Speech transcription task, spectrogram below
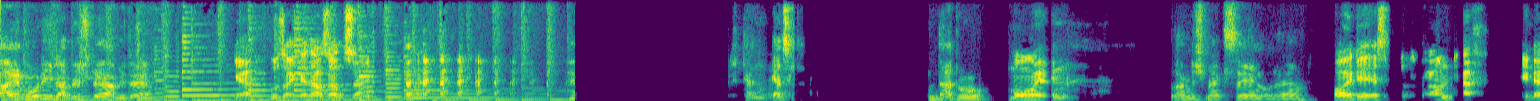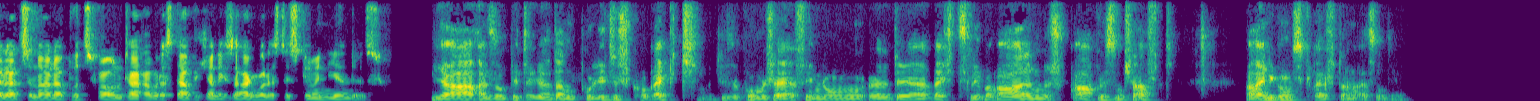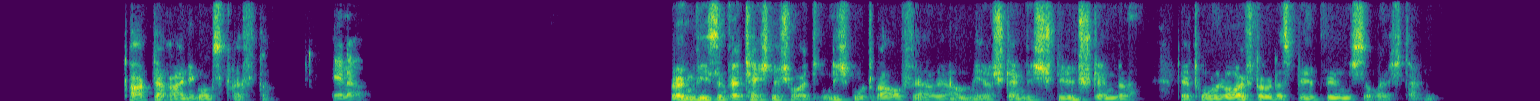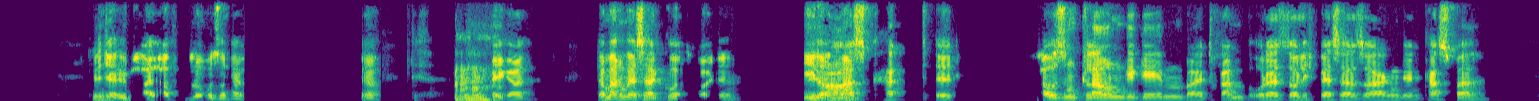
Hi Rudi, da bist du ja wieder. Ja, wo soll ich denn auch sonst sein? Ich kann ganz Na du, moin. lang nicht mehr gesehen, oder? Heute ist Putzfrauentag, Internationaler Putzfrauentag, aber das darf ich ja nicht sagen, weil das diskriminierend ist. Ja, also bitte, ja, dann politisch korrekt, diese komische Erfindung äh, der rechtsliberalen Sprachwissenschaft. Reinigungskräfte heißen die. Tag der Reinigungskräfte. Genau. Irgendwie sind wir technisch heute nicht gut drauf. Ja, wir haben hier ständig Stillstände. Der Ton läuft, aber das Bild will nicht so recht. Wir sind ja überall auf dem Globus unterwegs. Ja, egal. Dann machen wir es halt kurz heute. Elon Ja, Musk hat äh, den Clown gegeben bei Trump oder soll ich besser sagen, den Kasper?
